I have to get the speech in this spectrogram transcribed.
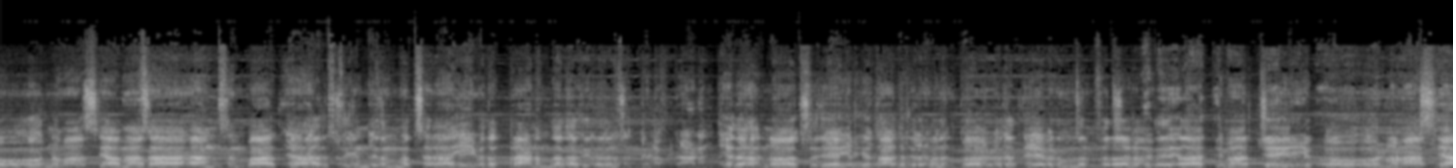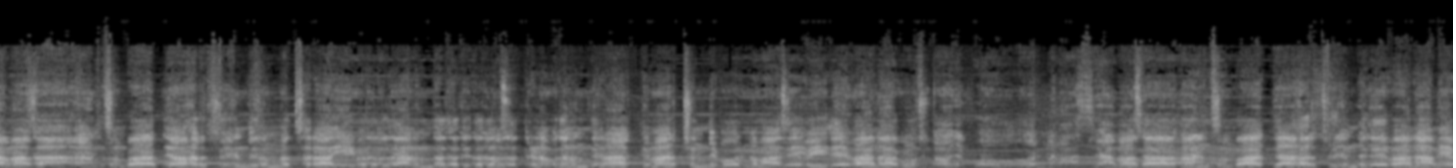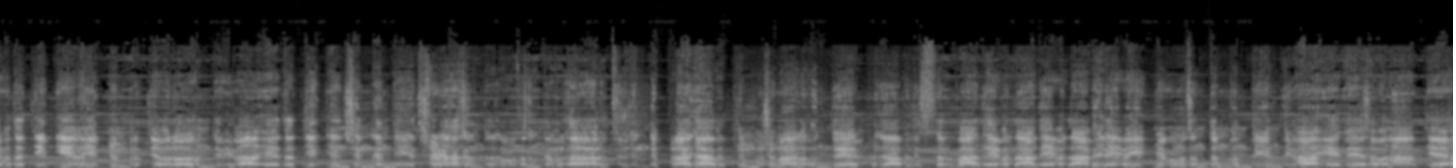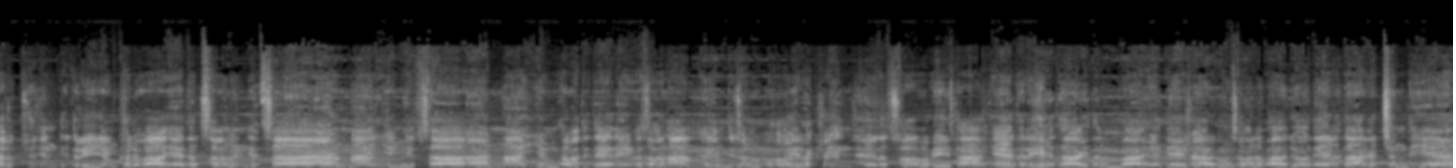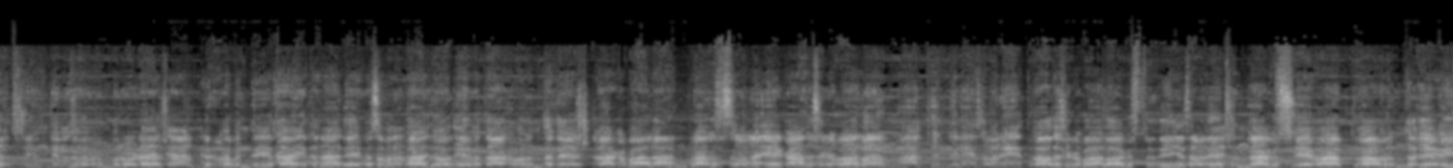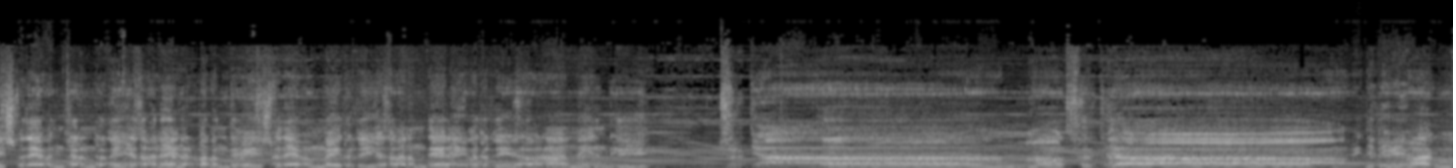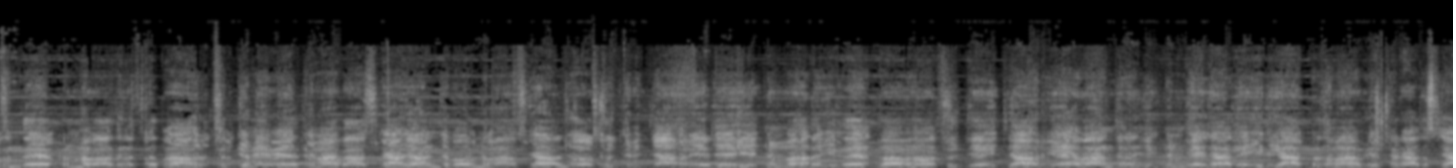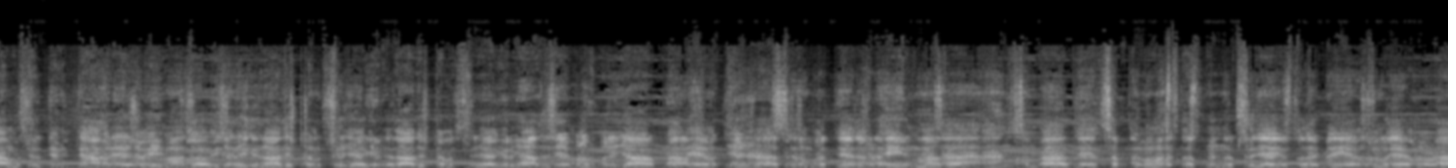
स्यामासान् सम्पाद्या हर्षसंवत्सरा एव तत्राणन्दध्युवदेव सम्पाद्याः संवत्सरा एव तदानन्दधन् सत्रिणमुदनन्दनात्यमार्चन्दि पूर्णमा देवै देवानागुणमास्यामासान् सम्पाद्या देवानामेव तद्यज्ञेन यज्ञम् प्रत्यवरोहन्ति विवा छिन्दन्ति प्रजापतिः सर्वा देवता देवताभिरेव वा एते सवनाद्ये तुरीयम् खलु वा यत्सान्नाय्यम् भवति तेनैव सवनाम् नयन्ति समुपहोय रक्षयन्ति एतत्स्वामपि स्थाह्येतरि यथा इदम् वा सवनभाजो देवता गच्छन्ति ये सवनम् यथा यतना देवसमनभाजो देवता अवरुन्धतेष्टाकपालान् प्रातःसवन एकादशकपालान् माध्यन्दिने सवने द्वादशकपालागस्तृतीयसवने छन्दागस्येवाप्त्वा वृन्धते वैश्वदेवम् चरन् तृतीयसवने निर्वपन्ति वैश्वदेवम् वै तृतीयसवनम् तेनैव तृतीयसवनान् नयन्ति श्रुत्या च पौर्णमास्याम् चोत्सृज्यमित्याहरेते हि यज्ञम् वहत इते त्वावनोत्सृज्ये इत्याहुर्ये अवान्तरम् यज्ञम् भेजाते इति या प्रथमाव्यष्टकातस्यामुत्सृज्यमित्याहरेष वै मासो विशरैदिनादिष्टमुत्सृजय गिर्गदादिष्टमुत्सृजय गिर्यादशे पुनः पर्याप्तावे मध्येषडस्य सम्पत्त्येत षडहैर्मासान् सम्पाद्येत्सप्तमहस्तस्मिन्नुत्सृजय युस्तदग्ने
